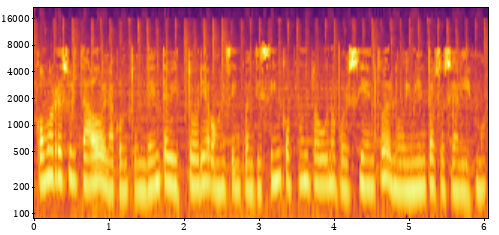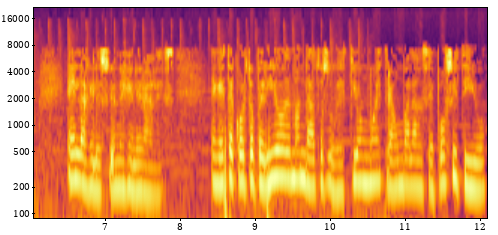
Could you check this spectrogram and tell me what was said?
como resultado de la contundente victoria con el 55.1% del movimiento al socialismo en las elecciones generales. En este corto periodo de mandato, su gestión muestra un balance positivo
